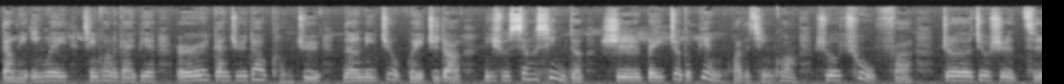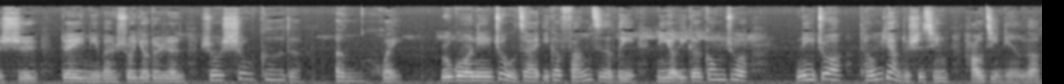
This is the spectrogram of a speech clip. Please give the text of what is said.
当你因为情况的改变而感觉到恐惧，那你就会知道，你所相信的是被这个变化的情况所触发。这就是此时对你们所有的人所收割的恩惠。如果你住在一个房子里，你有一个工作，你做同样的事情好几年了，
